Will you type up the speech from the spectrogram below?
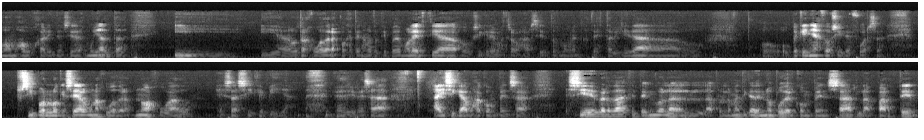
vamos a buscar intensidades muy altas y, a otras jugadoras pues que tengan otro tipo de molestias o si queremos trabajar ciertos momentos de estabilidad o, pequeñas dosis de fuerza. Si por lo que sea alguna jugadora no ha jugado, esa sí que pilla. es decir, esa, ahí sí que vamos a compensar sí es verdad que tengo la, problemática de no poder compensar la parte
